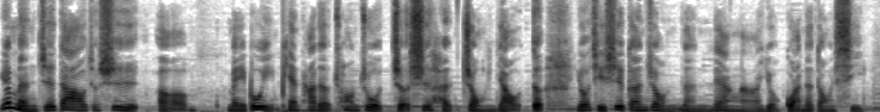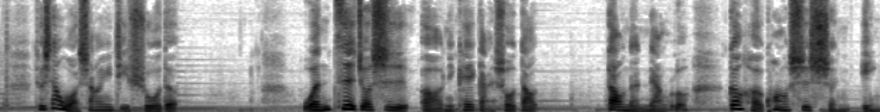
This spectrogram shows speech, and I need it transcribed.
因为我们知道就是呃。每一部影片，它的创作者是很重要的，尤其是跟这种能量啊有关的东西。就像我上一集说的，文字就是呃，你可以感受到到能量了，更何况是声音，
